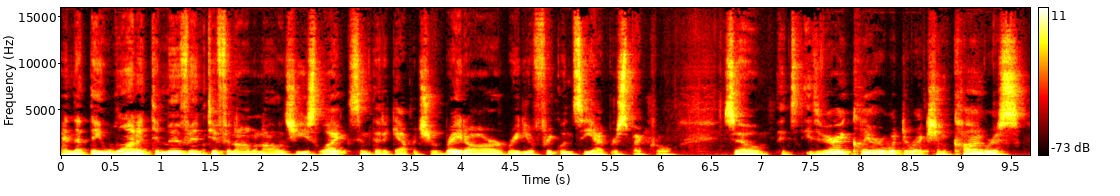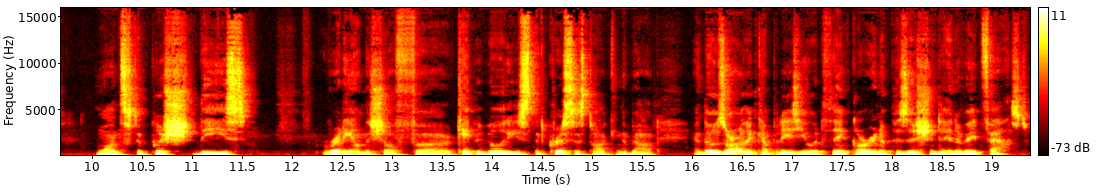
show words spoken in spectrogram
and that they wanted to move into phenomenologies like synthetic aperture radar, radio frequency hyperspectral. So it's, it's very clear what direction Congress wants to push these ready on the shelf uh, capabilities that Chris is talking about. And those are the companies you would think are in a position to innovate fast.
